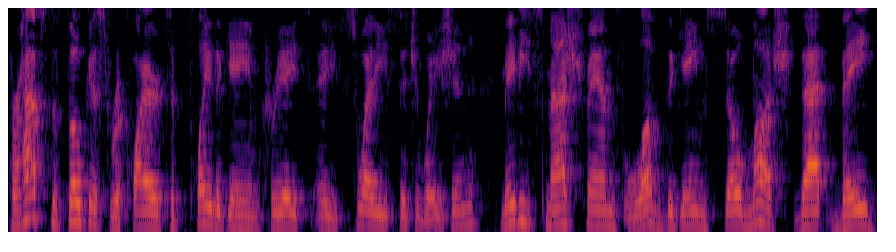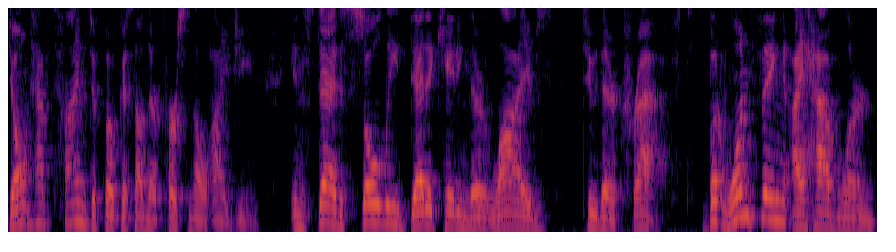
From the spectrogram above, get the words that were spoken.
Perhaps the focus required to play the game creates a sweaty situation. Maybe Smash fans love the game so much that they don't have time to focus on their personal hygiene, instead, solely dedicating their lives to their craft. But one thing I have learned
